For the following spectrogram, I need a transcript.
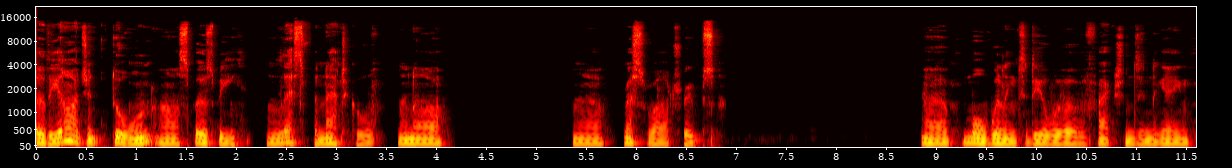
So the Argent Dawn are supposed to be less fanatical than our uh, rest of our troops. Uh, more willing to deal with other factions in the game.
